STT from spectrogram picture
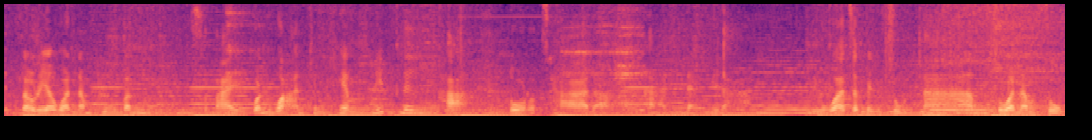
ษ เราเรียกว่าน้ำผึ้งบะหมี่สไตล์หวานๆเค็มๆนิดนึงค่ะ ตัวรสชาติอะหาที่ไหนไม่ได้หรือว่าจะเป็นสูตรน้ำตัวน้ำซุป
